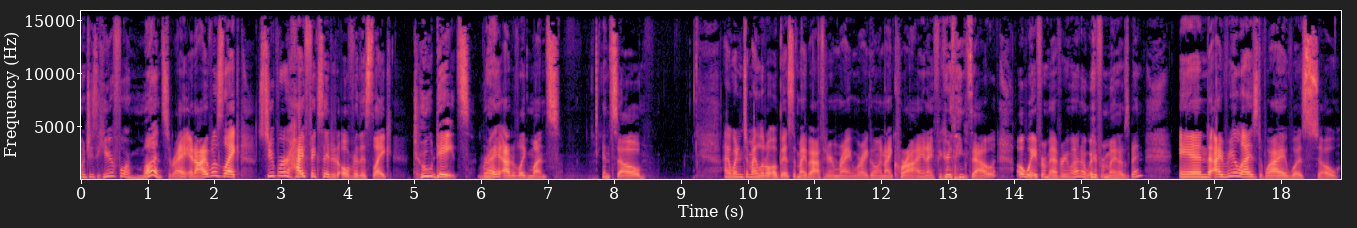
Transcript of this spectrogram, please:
when she's here for months, right? And I was like super high fixated over this like two dates, right? Out of like months. And so I went into my little abyss of my bathroom, right? Where I go and I cry and I figure things out away from everyone, away from my husband. And I realized why I was so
